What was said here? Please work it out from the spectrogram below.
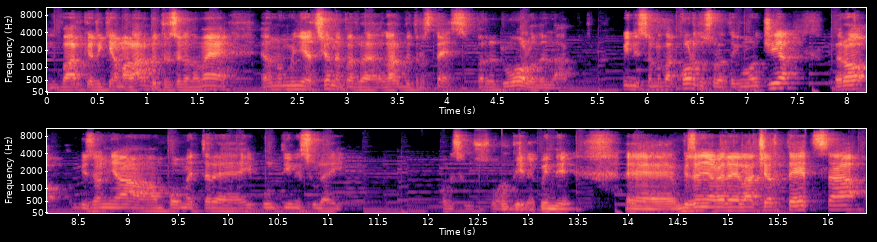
il VAR che richiama l'arbitro, secondo me, è un'umiliazione per l'arbitro stesso, per il ruolo dell'arbitro. Quindi sono d'accordo sulla tecnologia, però bisogna un po' mettere i puntini sulle i, come si suol dire. Quindi eh, bisogna avere la certezza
